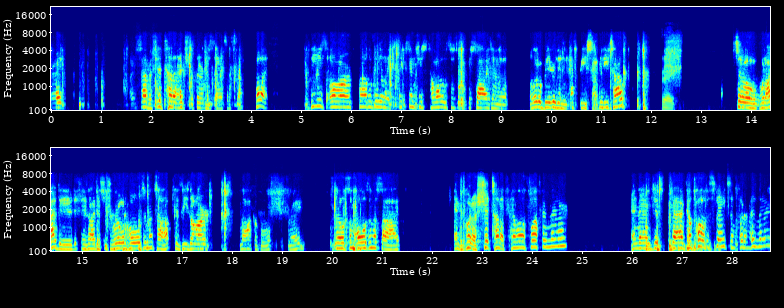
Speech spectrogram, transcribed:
Right? Have a shit ton of extra thermostats and stuff. But these are probably like six inches tall. This is like the size of a, a little bigger than an FB70 tub. Right. So what I did is I just drilled holes in the top because these are lockable, right? Drilled some holes in the side and put a shit ton of pillow fluff in there. And then just bagged up all the snakes and put them in there.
